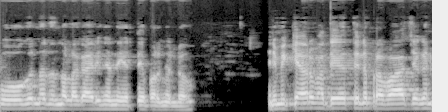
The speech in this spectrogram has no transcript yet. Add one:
പോകുന്നത് എന്നുള്ള കാര്യം ഞാൻ നേരത്തെ പറഞ്ഞല്ലോ. ഇനി മിക്കവാറും അദ്ദേഹത്തിന്റെ പ്രവാചകൻ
